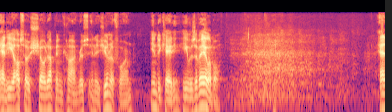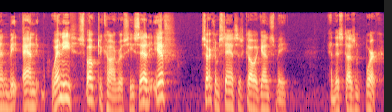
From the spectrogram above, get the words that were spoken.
And he also showed up in Congress in his uniform, indicating he was available. and, be, and when he spoke to Congress, he said, if circumstances go against me and this doesn't work,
